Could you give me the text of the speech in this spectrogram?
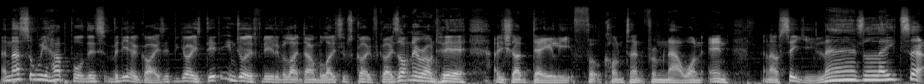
And that's all we have for this video, guys. If you guys did enjoy this video, leave a like down below. Subscribe if you guys aren't around here. And you should have daily FUT content from now on in. And I'll see you later.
